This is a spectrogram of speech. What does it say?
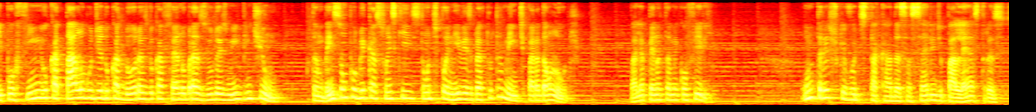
e, por fim, o Catálogo de Educadoras do Café no Brasil 2021. Também são publicações que estão disponíveis gratuitamente para download. Vale a pena também conferir. Um trecho que eu vou destacar dessa série de palestras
